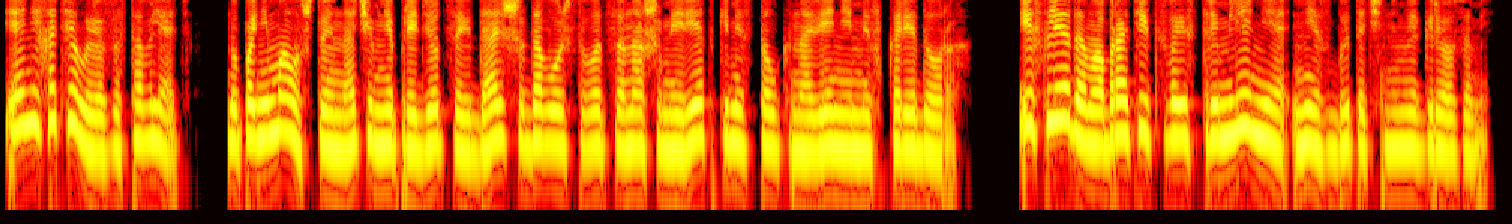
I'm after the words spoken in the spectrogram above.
Я не хотел ее заставлять, но понимал, что иначе мне придется и дальше довольствоваться нашими редкими столкновениями в коридорах и следом обратить свои стремления несбыточными грезами.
